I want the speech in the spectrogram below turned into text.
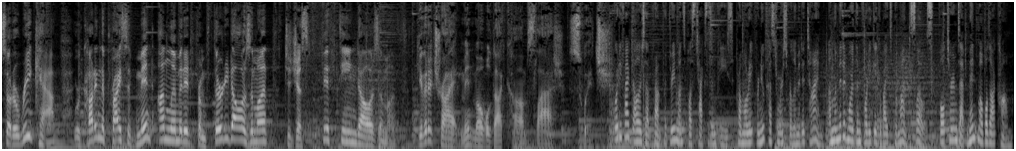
F- So to recap, we're cutting the price of Mint Unlimited from $30 a month to just $15 a month. Give it a try at mintmobile.com slash switch. $45 upfront for three months plus taxes and fees. Promo rate for new customers for limited time. Unlimited more than 40 gigabytes per month. Slows. Full terms at mintmobile.com.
